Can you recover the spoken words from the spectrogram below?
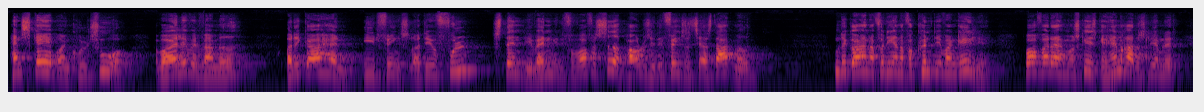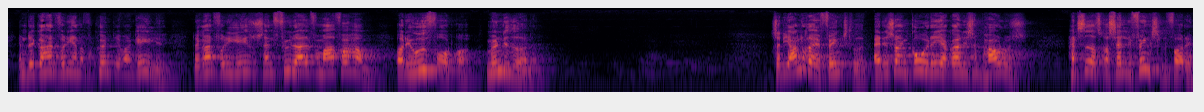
Han skaber en kultur, hvor alle vil være med, og det gør han i et fængsel, og det er jo fuldstændig vanvittigt, for hvorfor sidder Paulus i det fængsel til at starte med? Men det gør han, fordi han har forkyndt evangeliet. Hvorfor er det, at han måske skal henrettes lige om lidt? Jamen det gør han, fordi han har forkyndt evangeliet. Det gør han, fordi Jesus han fylder alt for meget for ham, og det udfordrer myndighederne. Så de andre er i fængslet. Er det så en god idé at gøre ligesom Paulus? Han sidder trods alt i fængsel for det.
